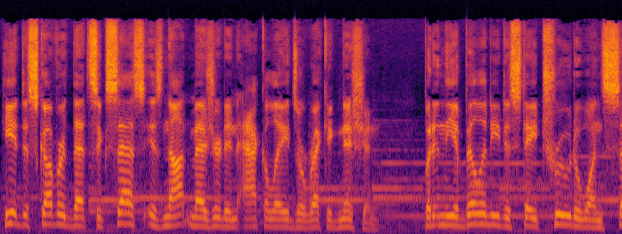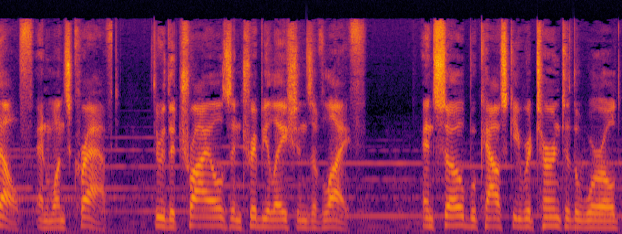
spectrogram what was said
He had discovered that success is not measured in accolades or recognition, but in the ability to stay true to oneself and one's craft through the trials and tribulations of life. And so Bukowski returned to the world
